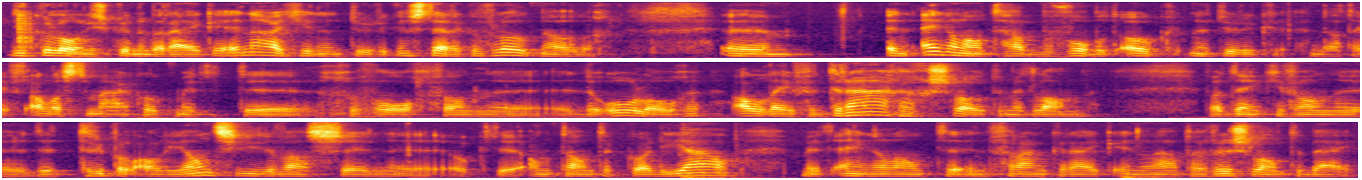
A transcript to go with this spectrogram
die kolonies kunnen bereiken. En dan had je natuurlijk een sterke vloot nodig. Ehm, en Engeland had bijvoorbeeld ook natuurlijk, en dat heeft alles te maken ook met het eh, gevolg van eh, de oorlogen, allerlei verdragen gesloten met landen. Wat denk je van eh, de triple alliantie die er was en eh, ook de Entente Cordiale met Engeland en Frankrijk en later Rusland erbij.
